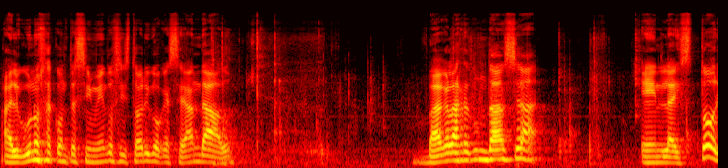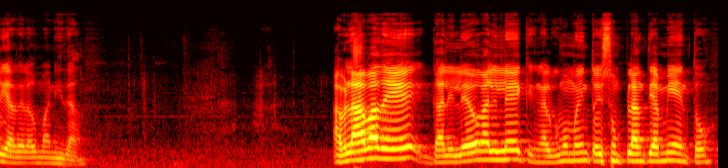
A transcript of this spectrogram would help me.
a algunos acontecimientos históricos que se han dado, vaga la redundancia, en la historia de la humanidad. Hablaba de Galileo Galilei, que en algún momento hizo un planteamiento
